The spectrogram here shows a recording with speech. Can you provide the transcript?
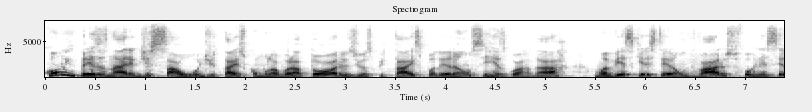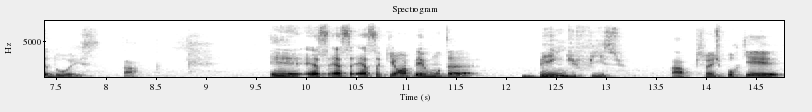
Como empresas na área de saúde, tais como laboratórios e hospitais, poderão se resguardar, uma vez que eles terão vários fornecedores? É, essa, essa, essa aqui é uma pergunta bem difícil, tá? principalmente porque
